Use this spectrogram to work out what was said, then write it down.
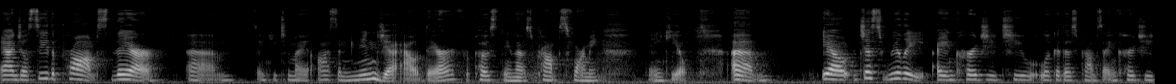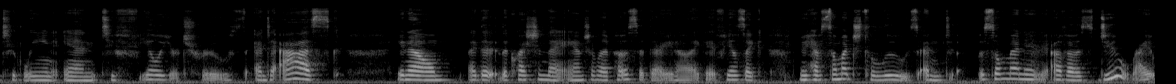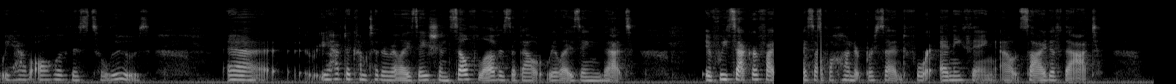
and you'll see the prompts there. Um, thank you to my awesome ninja out there for posting those prompts for me. Thank you. Um, you know, just really, I encourage you to look at those prompts. I encourage you to lean in, to feel your truth, and to ask, you know, the, the question that Angela posted there, you know, like it feels like we have so much to lose, and so many of us do, right? We have all of this to lose. Uh, you have to come to the realization self love is about realizing that if we sacrifice ourselves 100% for anything outside of that,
